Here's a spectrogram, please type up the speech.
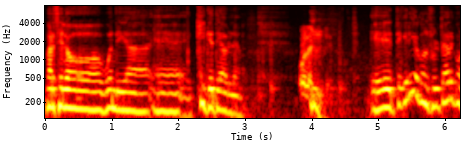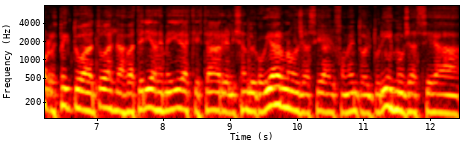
Marcelo, buen día. Eh, Quique te habla. Hola, Quique. Eh, te quería consultar con respecto a todas las baterías de medidas que está realizando el gobierno, ya sea el fomento del turismo, ya sea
